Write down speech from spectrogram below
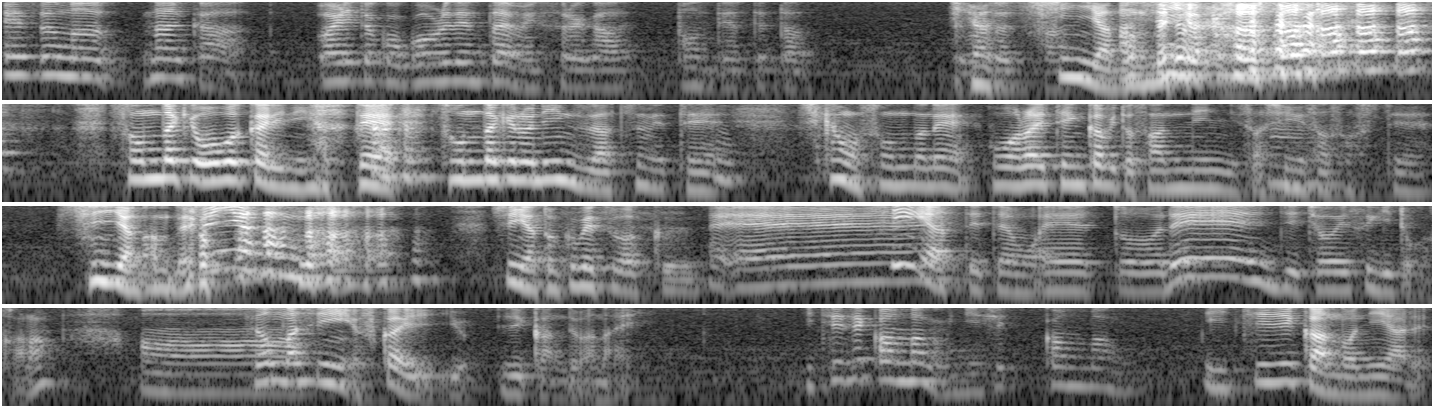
えそのなんか割とこうゴールデンタイムにそれがポンってやってたいや深夜なあんだよ深夜か。そんだけ大掛かりにやってそんだけの人数集めてうんしかもそんなねお笑い天下人3人にさうん。審査させて、深夜なんだよ。深夜なんだ。深夜特別枠。へえ深夜って言ってもえっ、と0時ちょい過ぎとかかな。あー。そんな深夜深い時間ではない。1時間番組2時間番組。1時間の2あれ。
